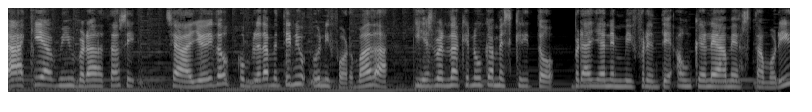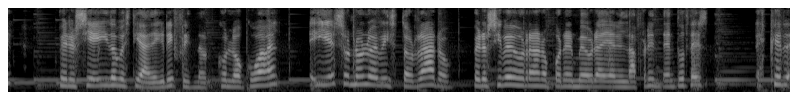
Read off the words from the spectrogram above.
aquí a mi brazo, sí. O sea, yo he ido completamente uni- uniformada. Y es verdad que nunca me he escrito Brian en mi frente, aunque le ame hasta morir. Pero sí he ido vestida de Gryffindor, con lo cual... Y eso no lo he visto raro, pero sí veo raro ponerme Brian en la frente. Entonces, es que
